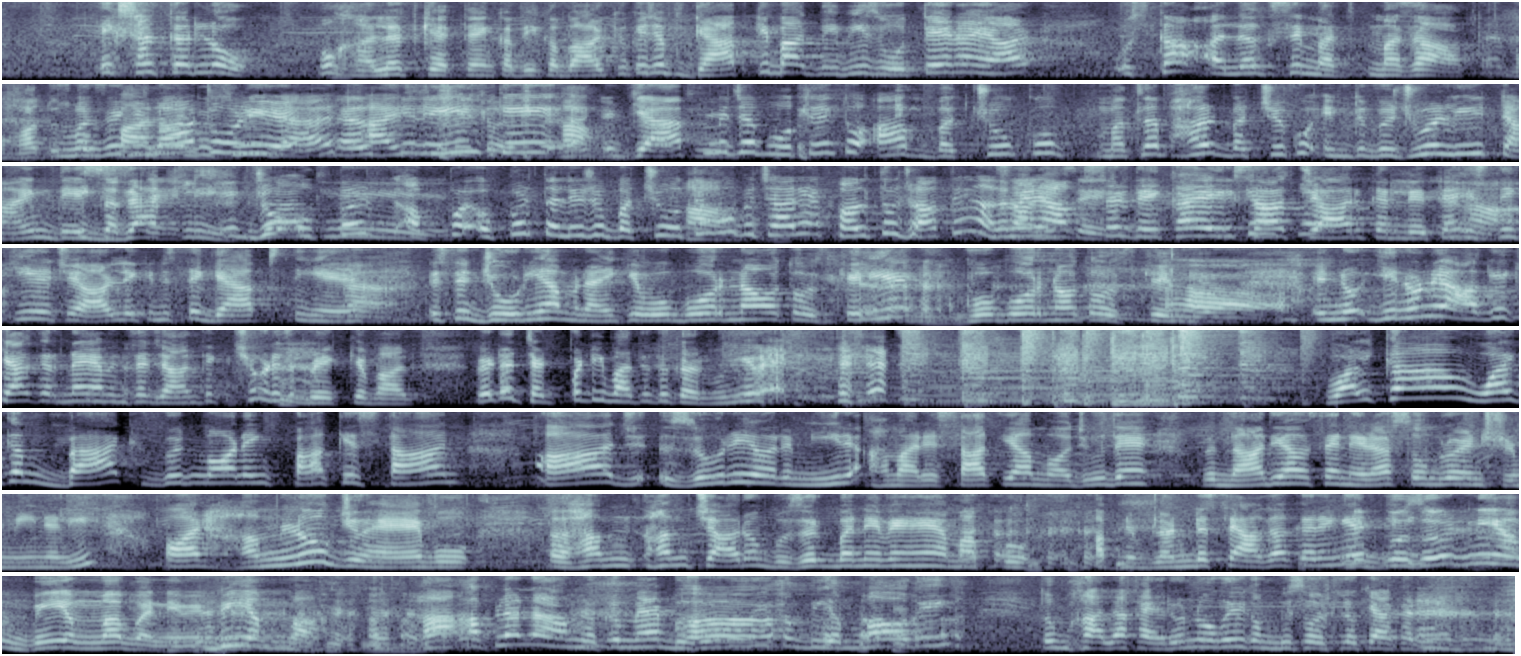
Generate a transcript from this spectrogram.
एक साथ कर लो। वो गलत कहते हैं कभी कभार क्योंकि जब गैप के बाद बेबीज होते हैं ना यार उसका अलग से मज़ा आता है बहुत उसको है, के तो- हाँ। गैप में जब होते हैं तो आप बच्चों को मतलब हर बच्चे को इंडिविजुअली टाइम दे सकते Exactly. हैं जो ऊपर ऊपर ऊपर तले जो बच्चे होते हैं हाँ। वो बेचारे पल तो जाते हैं मैंने अक्सर देखा है एक साथ चार कर लेते हैं इसने हाँ। किए चार लेकिन इसने गैप्स दिए हैं। हाँ। इसने जोड़ियाँ बनाई कि वो बोर ना हो तो उसके लिए वो बोर ना हो तो उसके लिए। इन्हों- इन्होंने आगे क्या करना है हम इनसे जानते छोटे से ब्रेक के बाद। बेटा चटपटी बातें तो करूँगी मैं। Welcome welcome back good morning Pakistan आज जोहरी और अमीर हमारे साथ यहाँ मौजूद हैं विद नादिया हुसैन हेरा सोमरो एंड शर्मीन अली और हम लोग जो हैं वो हम हम चारों बुज़ुर्ग बने हुए हैं। हम आपको अपने ब्लंडर से आगा करेंगे। बुज़ुर्ग नहीं हम बी अम्मा बने हुए बी अम्मा। हाँ अपना नाम रखो। मैं बुज़ुर्ग हो गई तुम बी अम्मा हो गई। तुम खाला खैरून हो गई तुम भी सोच लो क्या करना है तुमने।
